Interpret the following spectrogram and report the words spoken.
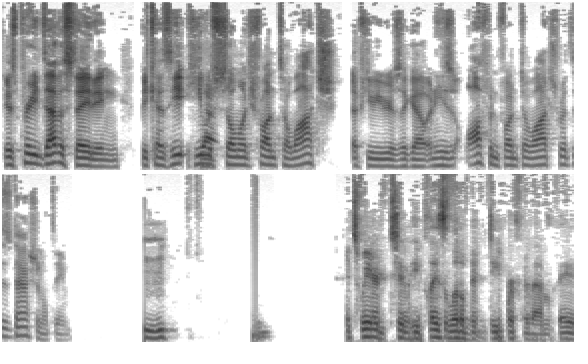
it's pretty devastating because he he yeah. was so much fun to watch a few years ago, and he's often fun to watch with his national team. Mm-hmm. It's weird too. He plays a little bit deeper for them. They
